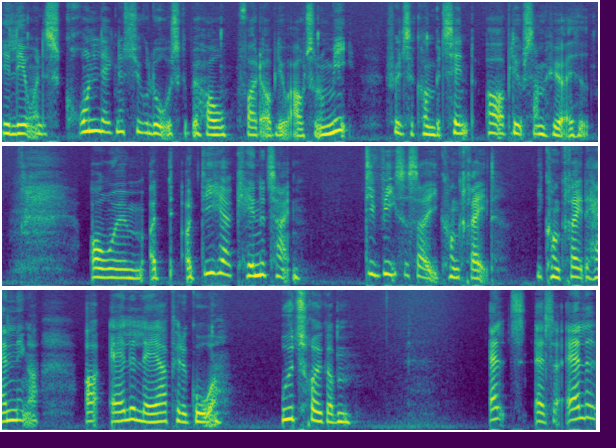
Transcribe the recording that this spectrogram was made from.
elevernes grundlæggende psykologiske behov for at opleve autonomi, føle sig kompetent og opleve samhørighed. Og, øhm, og, og de her kendetegn, de viser sig i konkret, i konkrete handlinger, og alle lærere og pædagoger udtrykker dem alt, altså alle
